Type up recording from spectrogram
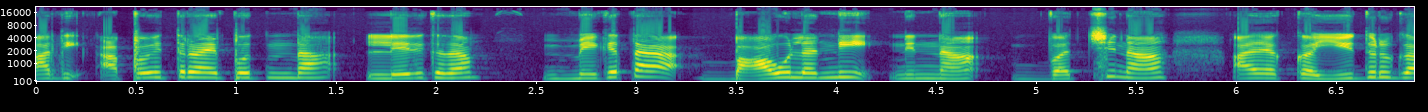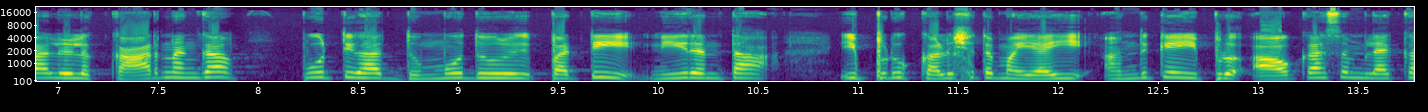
అది అపవిత్రం అయిపోతుందా? లేదు కదా. మిగతా బావులన్నీ నిన్న వచ్చిన ఆ యొక్క ఈదురుగాలుల కారణంగా పూర్తిగా దుమ్ము దూరి పట్టి నీరంతా ఇప్పుడు కలుషితమయ్యాయి. అందుకే ఇప్పుడు అవకాశం లేక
